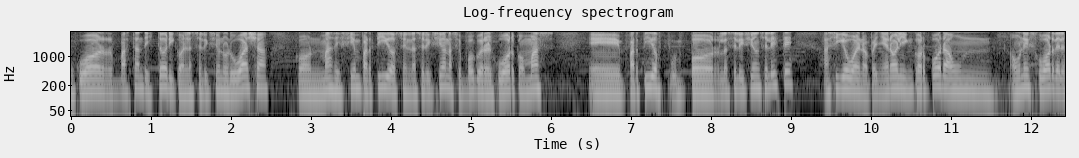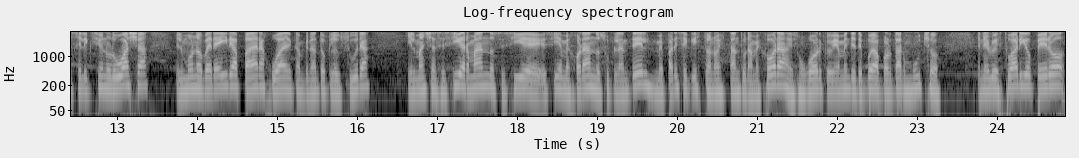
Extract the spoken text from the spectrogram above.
un jugador bastante histórico en la selección uruguaya, con más de 100 partidos en la selección. Hace poco era el jugador con más eh, partidos por la selección celeste. Así que bueno, Peñarol incorpora un, a un exjugador de la selección uruguaya, el Mono Pereira, para jugar el campeonato clausura. Y el Mancha se sigue armando, se sigue, sigue mejorando su plantel. Me parece que esto no es tanto una mejora. Es un jugador que obviamente te puede aportar mucho en el vestuario, pero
